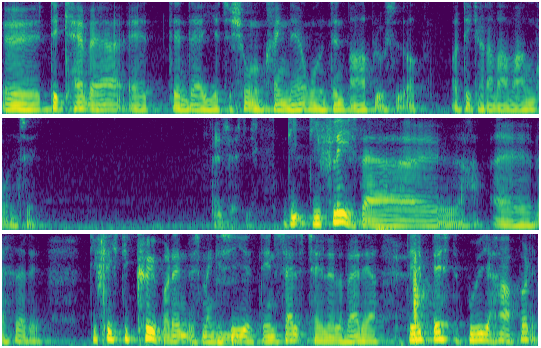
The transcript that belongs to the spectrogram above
Øh, det kan være, at den der irritation omkring nerveroden, den bare blusset op. Og det kan der være mange grunde til. Fantastisk. De, de fleste er, øh, øh, hvad hedder det, de fleste de køber den, hvis man kan mm. sige, at det er en salgstale eller hvad det er. Det er det bedste bud, jeg har på det.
